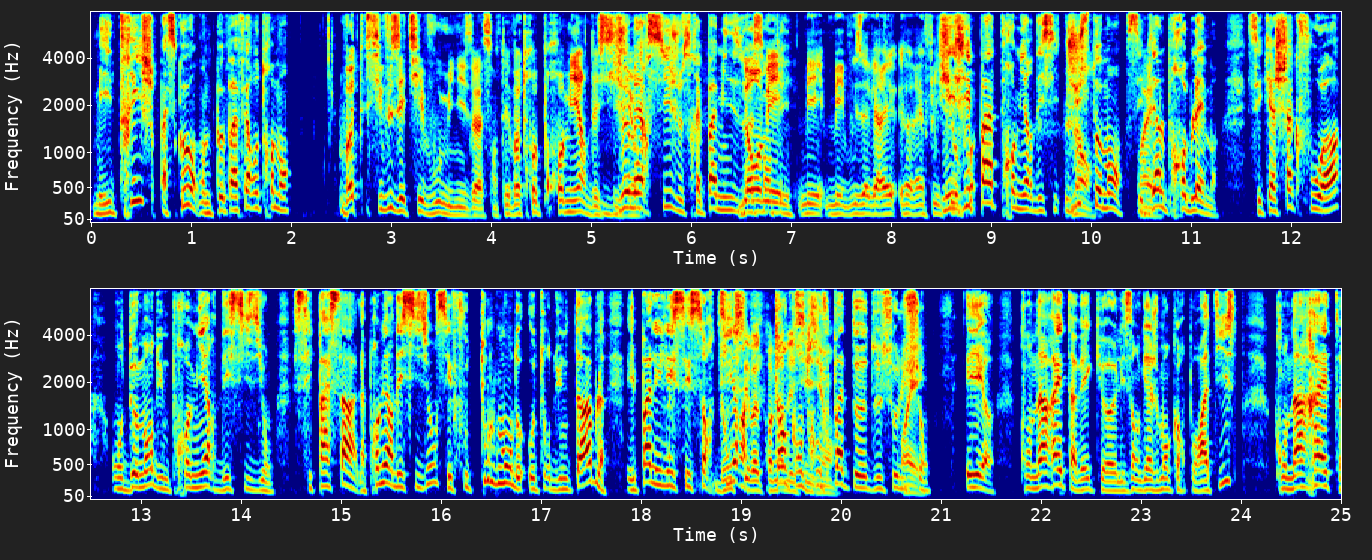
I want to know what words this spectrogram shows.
Mais il triche parce qu'on ne peut pas faire autrement. Votre, si vous étiez vous ministre de la santé, votre première décision. Dieu merci, je serais pas ministre de la santé. Mais, mais mais vous avez réfléchi. Mais j'ai pas de première décision. Justement, c'est bien le problème. C'est qu'à chaque fois, on demande une première décision. C'est pas ça. La première décision, c'est foutre tout le monde autour d'une table et pas les laisser sortir tant qu'on trouve pas de, de solution. Et euh, qu'on arrête avec euh, les engagements corporatistes, qu'on arrête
